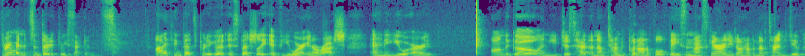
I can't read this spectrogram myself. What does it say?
3 minutes and 33 seconds. I think that's pretty good, especially if you are in a rush and you are on the go and you just had enough time to put on a full face and mascara and you don't have enough time to do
